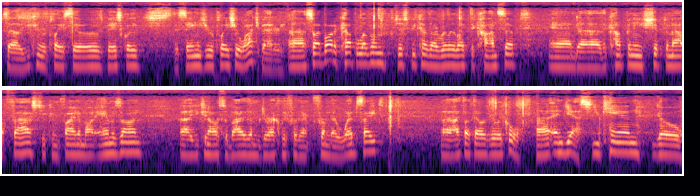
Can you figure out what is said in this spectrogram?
So you can replace those basically the same as you replace your watch battery. Uh, so I bought a couple of them just because I really like the concept, and uh, the company shipped them out fast. You can find them on Amazon. Uh, you can also buy them directly from their website. Uh, I thought that was really cool. Uh, and yes, you can go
